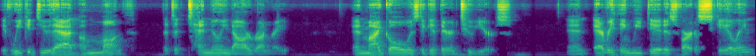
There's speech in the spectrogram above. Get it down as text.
If we could do that a month, that's a $10 million run rate. And my goal was to get there in two years. And everything we did as far as scaling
